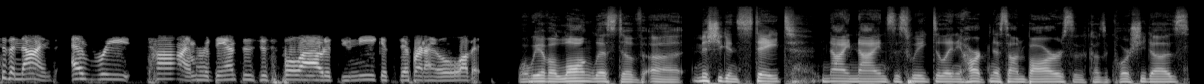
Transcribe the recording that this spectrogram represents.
to the nines every time. Her dance is just full out. It's unique. It's different. I love it. Well, we have a long list of uh, Michigan State nine nines this week. Delaney Harkness on bars because, of course, she does.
